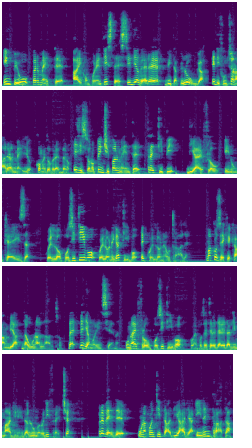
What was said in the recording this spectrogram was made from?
in più permette ai componenti stessi di avere vita più lunga e di funzionare al meglio, come dovrebbero. Esistono principalmente tre tipi di airflow in un case, quello positivo, quello negativo e quello neutrale. Ma cos'è che cambia da uno all'altro? Beh, vediamolo insieme. Un airflow positivo, come potete vedere dalle immagini e dal numero di frecce, prevede una quantità di aria in entrata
